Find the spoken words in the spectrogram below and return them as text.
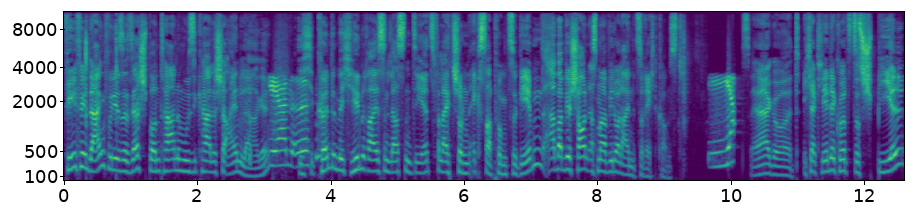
Vielen, vielen Dank für diese sehr spontane musikalische Einlage. Gerne. Ich könnte mich hinreißen lassen, dir jetzt vielleicht schon einen Extrapunkt zu geben, aber wir schauen erstmal, wie du alleine zurechtkommst. Ja, Sehr gut. Ich erkläre dir kurz das Spiel.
